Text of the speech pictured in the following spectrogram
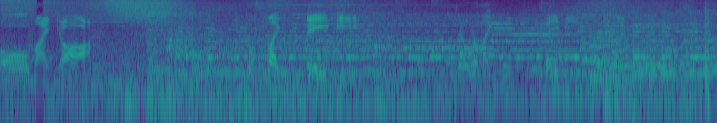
Oh my god. Those like baby. They were like baby. Like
